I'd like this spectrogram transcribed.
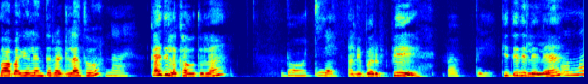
बाबा गेल्यानंतर रडला तू? नाही. काय दिलं खाऊ तुला? आणि बर्फी. पप्पी किती दिलेले मम्मा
